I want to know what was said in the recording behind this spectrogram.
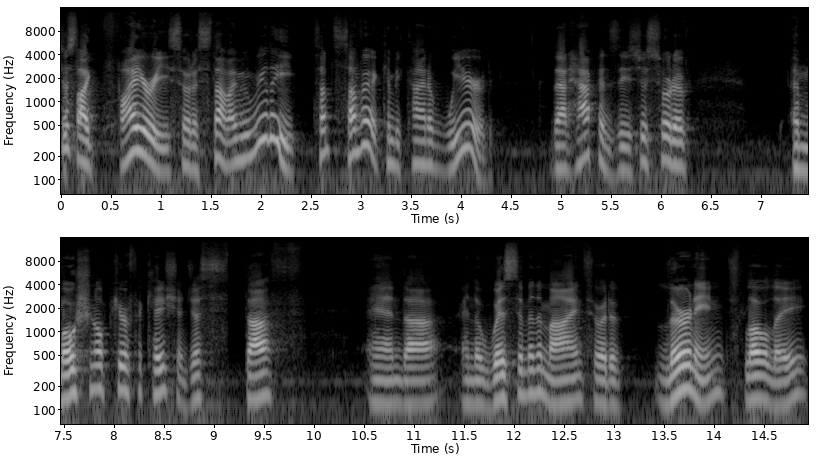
Just like fiery sort of stuff. I mean, really, some, some of it can be kind of weird. That happens. These just sort of emotional purification, just stuff and, uh, and the wisdom of the mind, sort of learning slowly,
